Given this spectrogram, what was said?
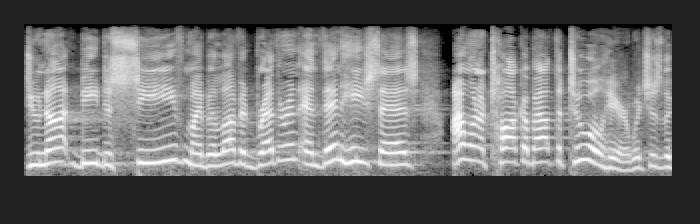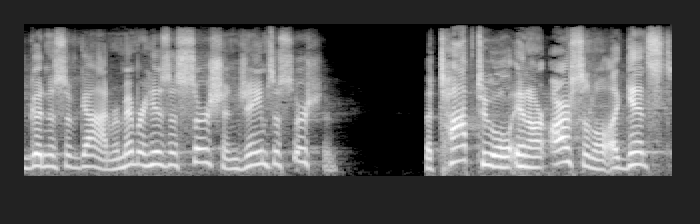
Do not be deceived, my beloved brethren. And then he says, I want to talk about the tool here, which is the goodness of God. Remember his assertion, James' assertion. The top tool in our arsenal against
